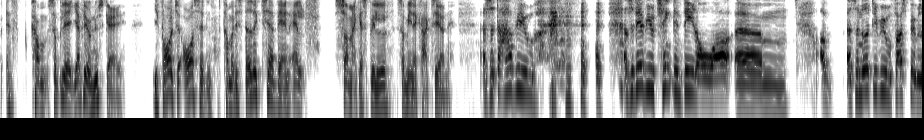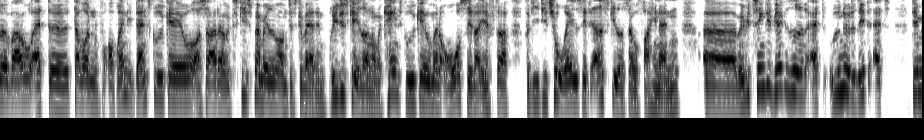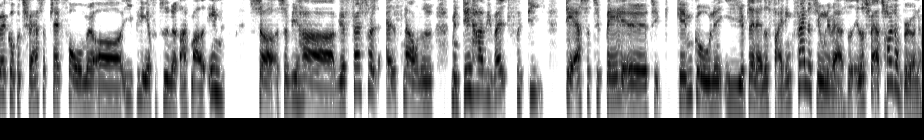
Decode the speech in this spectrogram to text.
kom, så bliver, jeg bliver jo nysgerrig. I forhold til oversættelsen, kommer det stadigvæk til at være en alf, som man kan spille som en af karaktererne? Altså, der har vi jo... altså, det har vi jo tænkt en del over. Øhm, og altså noget af det, vi jo først spekulerede, var jo, at øh, der var den oprindelige danske udgave, og så er der jo et skisma mellem, om det skal være den britiske eller den amerikanske udgave, man oversætter efter, fordi de to reelt set adskiller sig jo fra hinanden. Øh, men vi tænkte i virkeligheden at udnytte lidt, at det med at gå på tværs af platforme og IP'er for tiden er ret meget ind, så, så vi, har, vi har fastholdt Alf-navnet, men det har vi valgt, fordi det er så tilbage øh, til gennemgående i øh, blandt andet Fighting Fantasy-universet, eller svært trøjdombøgerne.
